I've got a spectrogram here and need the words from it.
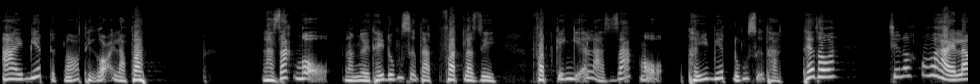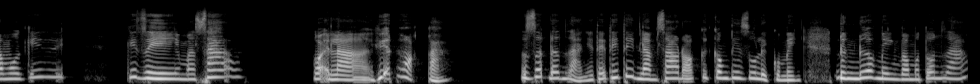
Ai biết được nó thì gọi là phật. Là giác ngộ là người thấy đúng sự thật. Phật là gì? Phật cái nghĩa là giác ngộ thấy biết đúng sự thật. Thế thôi. Chứ nó không phải là một cái cái gì mà sao gọi là huyễn hoặc cả. Nó rất đơn giản như thế. Thế thì làm sao đó cái công ty du lịch của mình đừng đưa mình vào một tôn giáo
